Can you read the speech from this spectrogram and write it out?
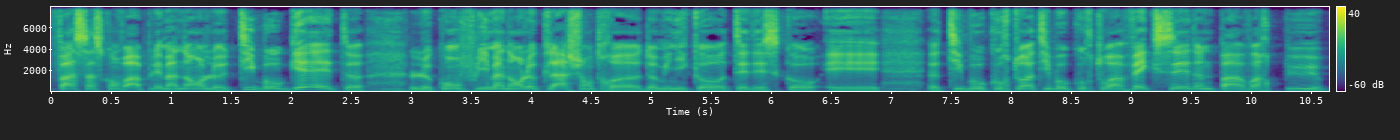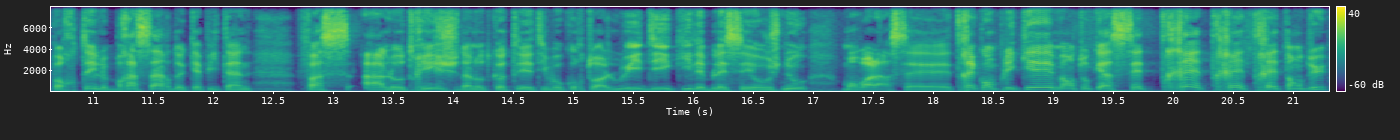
face à ce qu'on va appeler maintenant le Thibaut Gate, le conflit maintenant, le clash entre Domenico Tedesco et euh, Thibaut Courtois. Thibaut Courtois vexé de ne pas avoir pu porter le brassard de capitaine face à l'Autriche. D'un autre côté, Thibaut Courtois lui dit qu'il est blessé au genou. Bon voilà, c'est très compliqué, mais en tout cas c'est très très très tendu.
